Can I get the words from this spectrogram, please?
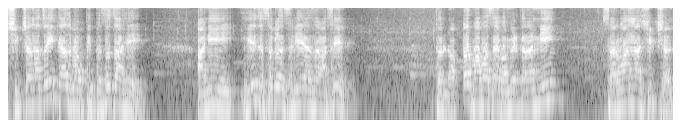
शिक्षणाचंही त्याच बाबतीत तसंच आहे. आणि हे जे सगळं श्रेय असेल तर डॉक्टर बाबासाहेब आंबेडकरांनी सर्वांना शिक्षण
